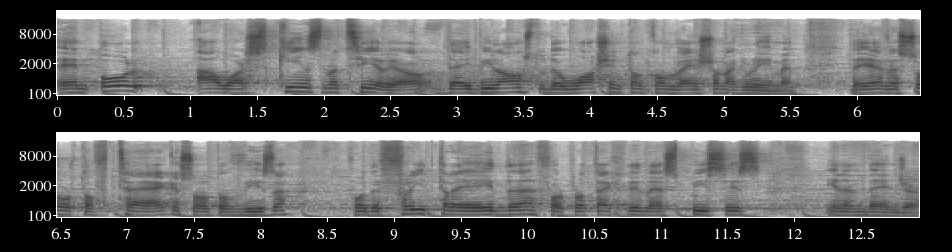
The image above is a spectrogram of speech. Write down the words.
And all our skins material, they belong to the Washington Convention Agreement. They have a sort of tag, a sort of visa for the free trade for protecting the species in endanger.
